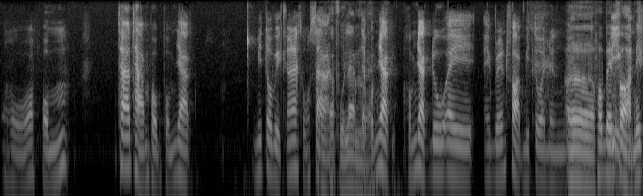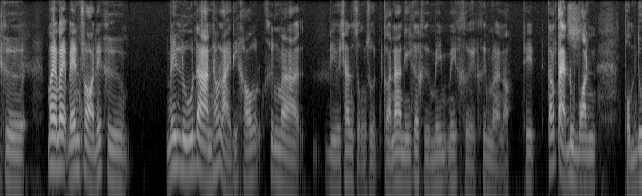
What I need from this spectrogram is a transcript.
โอ้โห ผม ถ้าถามผมผมอยากมิโตรวิชก็น่าสงสารก็ฟูลแลมแต่นะผมอยากผมอยากดูไอไอเบรนท์ฟอร์ดมีตัวหนึ่งเออเพราะปีกเบรนท์ฟอร์ดมันนี่คือ ไม่ไม่เบรนท์ฟอร์ดนี่คือ ไม่รู้นานเท่าไหร่ที่เขาขึ้นมาดิวิชั่นสูงสุด ก่อนหน้านี้ก็คือไม่ไม่เคยขึ้นมาเนาะที่ตั้งแต่ดูบอลผมดู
